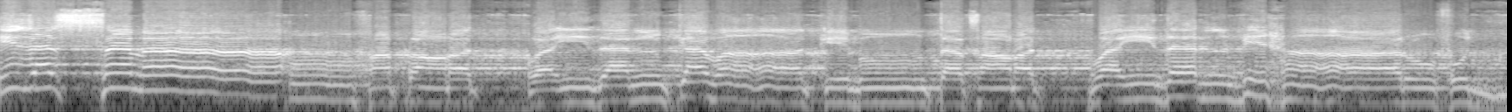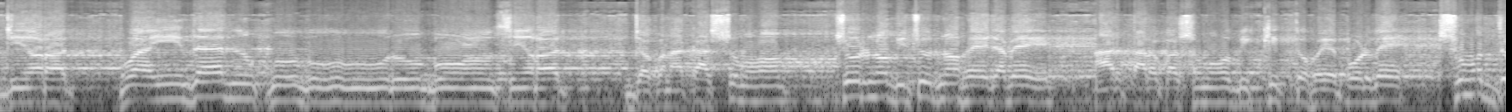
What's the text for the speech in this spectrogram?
إذا السماء فطرت وإذا الكواكب انتثرت وإذا البحار فجرت وإذا القبور بعثرت যখন আকাশ সমূহ চূর্ণ বিচূর্ণ হয়ে যাবে আর তারকা সমূহ বিক্ষিপ্ত হয়ে পড়বে সমুদ্র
